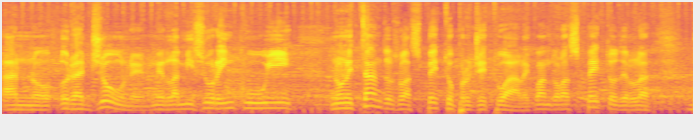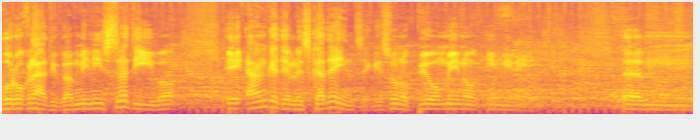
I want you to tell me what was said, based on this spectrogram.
hanno ragione nella misura in cui non è tanto sull'aspetto progettuale quanto l'aspetto del burocratico amministrativo e anche delle scadenze che sono più o meno imminenti. Ehm,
